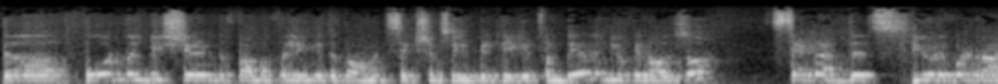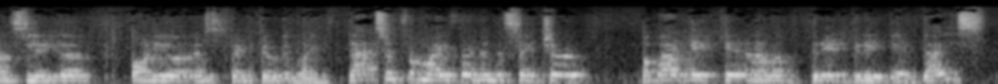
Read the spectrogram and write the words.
The code will be shared in the form of a link in the comment section, so you can take it from there, and you can also set up this beautiful translator on your respective device. That's it from my side in this lecture. Bye bye, take care, and have a great, great day, guys.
